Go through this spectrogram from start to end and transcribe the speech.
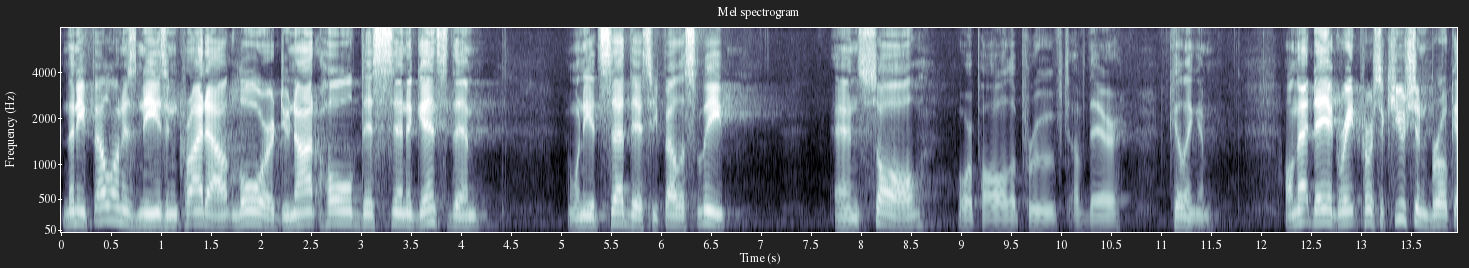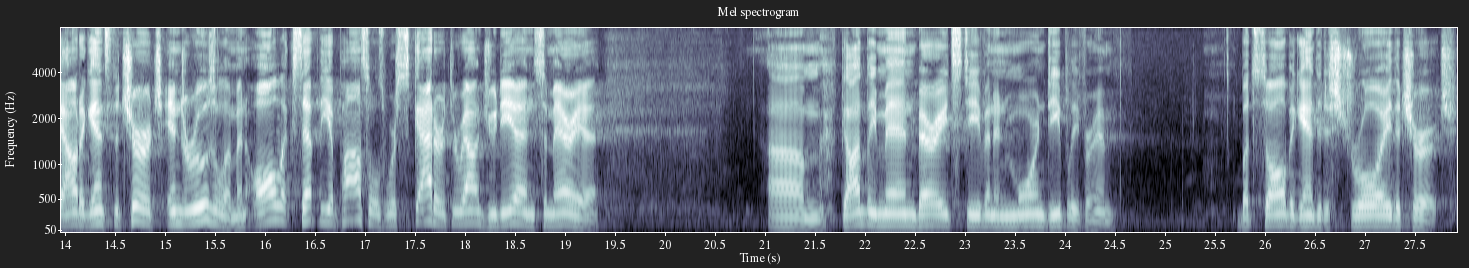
And then he fell on his knees and cried out, Lord, do not hold this sin against them. And when he had said this, he fell asleep, and Saul, or Paul, approved of their killing him. On that day, a great persecution broke out against the church in Jerusalem, and all except the apostles were scattered throughout Judea and Samaria. Um, godly men buried Stephen and mourned deeply for him. But Saul began to destroy the church.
